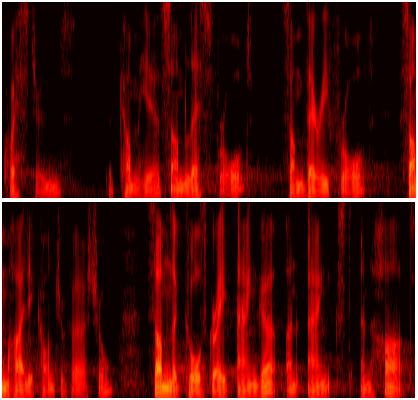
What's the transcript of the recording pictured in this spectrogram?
questions that come here, some less fraught, some very fraught, some highly controversial, some that cause great anger and angst and heart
